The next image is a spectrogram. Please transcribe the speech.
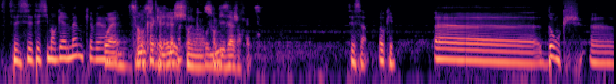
C'était Simorga elle-même qui avait un. Ouais, c'est pour ça qu'elle cache son, visage en fait. C'est ça, ok. Euh, donc, euh,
